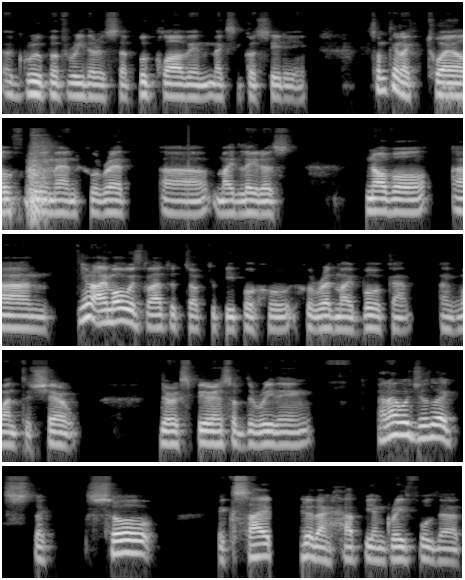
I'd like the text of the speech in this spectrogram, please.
a group of readers, a book club in Mexico City, something like twelve women who read uh, my latest novel. And you know, I'm always glad to talk to people who who read my book and, and want to share their experience of the reading and I was just like like so excited and happy and grateful that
